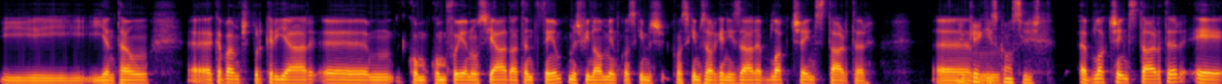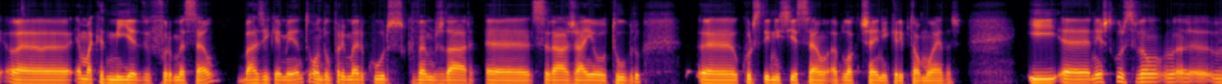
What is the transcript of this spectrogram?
e, e então uh, acabamos por criar, uh, como, como foi anunciado há tanto tempo, mas finalmente conseguimos, conseguimos organizar a Blockchain Starter. e o que é que isso consiste? A Blockchain Starter é, uh, é uma academia de formação, basicamente, onde o primeiro curso que vamos dar uh, será já em outubro, uh, o curso de iniciação a blockchain e criptomoedas. E uh, neste curso vão, uh,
